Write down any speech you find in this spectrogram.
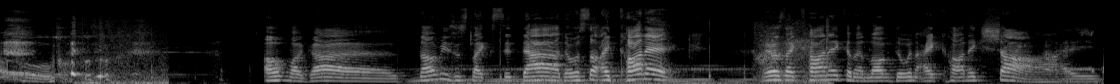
Oh. oh my god. Nami's just like, sit down. That was so iconic. It was iconic and I love doing iconic shy.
